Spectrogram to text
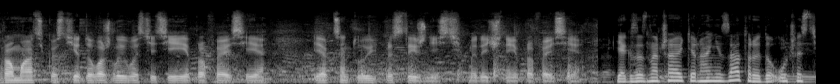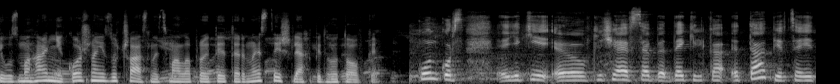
громадськості до важливості цієї професії і акцентують престижність медичної професії. Як зазначають організатори, до участі у змаганні кожна із учасниць мала пройти тернистий шлях підготовки. Конкурс, який е, включає в себе декілька етапів, це і,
